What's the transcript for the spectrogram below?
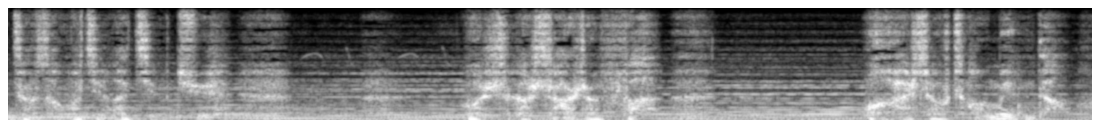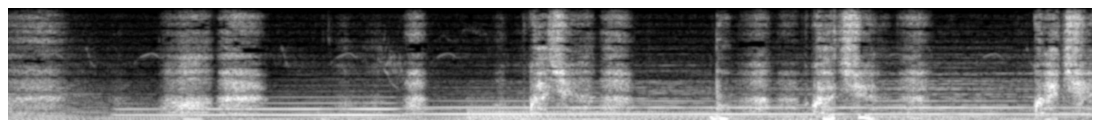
就算我进了警局，我是个杀人犯，我还是要偿命的。啊！快去，不，快去，快去！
